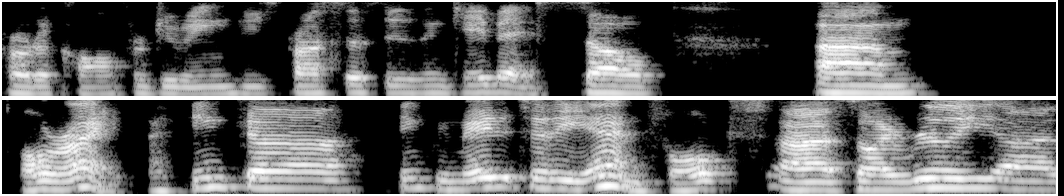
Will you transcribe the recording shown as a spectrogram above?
protocol for doing these processes in KBase. So, um, all right, I think uh, think we made it to the end, folks. Uh, so I really uh,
